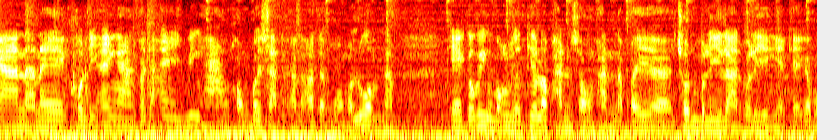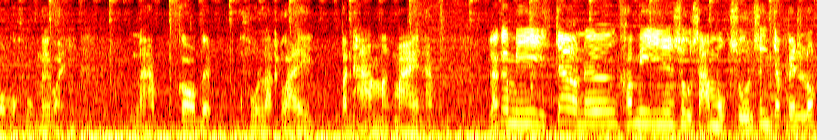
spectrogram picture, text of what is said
งานนะในคนที่ให้งานเขาจะให้วิ่งหางของบริษัทแล้วเอาแต่หัวมาร่วมนะแกก็วิ่งบอกเหลือเที่ยวละพันสองพันนะไปชนบุรีราชบุรีอย่างเงี้ยแกก็บอกโอ้โหไม่ไหวนะครับ ก็แบบโหหลากหลายปัญหามากมายนะครับ แล้วก็มีเจ้าหนึ่งเขามีสูสามหกศูนย์ซึ่งจะเป็นรถ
